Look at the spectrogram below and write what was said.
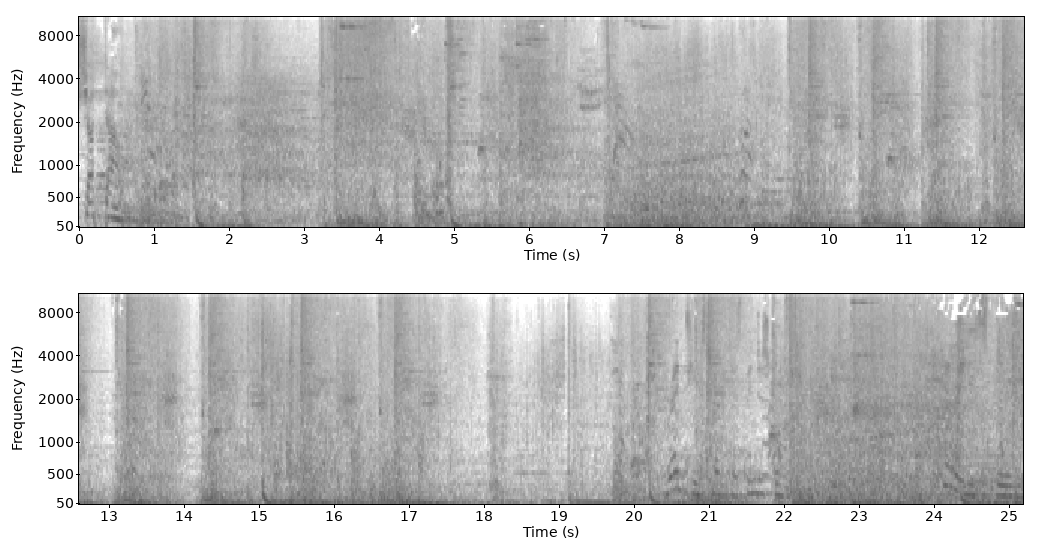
Shut down. Red Team's turret has been destroyed. Killing spree.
